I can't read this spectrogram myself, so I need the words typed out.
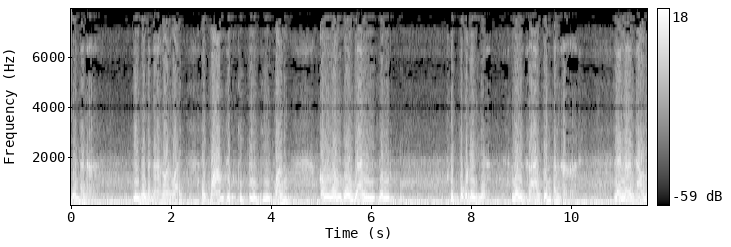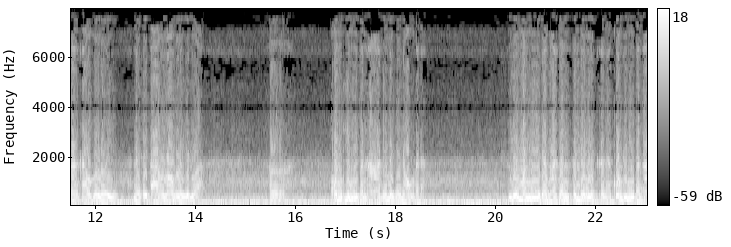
เป็นปัญหา พี่เป็นปัญหาหน่อยว่าไอ้ความจุกจิกตื้ที่ความกังวลห่วงใยจนผิดปกติเนี่ยเลยกลายเป็นปัญหา และนานเข้านานเข้าก็เลย ในสายตาของน้องเลยเห็นว่า เออคนที่มีปัญหาเนี่ยไม่ใช่น้องก็ได้หรือมันมีแต่อาจจะเป็นเรื่องเล็กก็แล้วคนที่มีปัญหา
